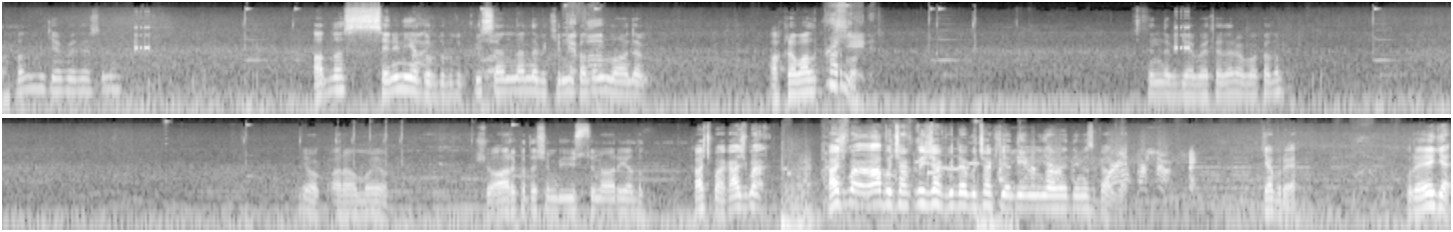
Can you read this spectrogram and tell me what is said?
Bakalım bir GBD'sine. Abla seni niye durdurduk? Biz senden de bir kimlik alayım madem. Akrabalık var mı? Senin de bir GBT'lere bakalım. Yok arama yok. Şu arkadaşın bir üstünü arayalım. Kaçma kaçma. Kaçma aa bıçaklayacak bir de bıçak yediğim yemediğimiz kaldı. Gel buraya. Buraya gel.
